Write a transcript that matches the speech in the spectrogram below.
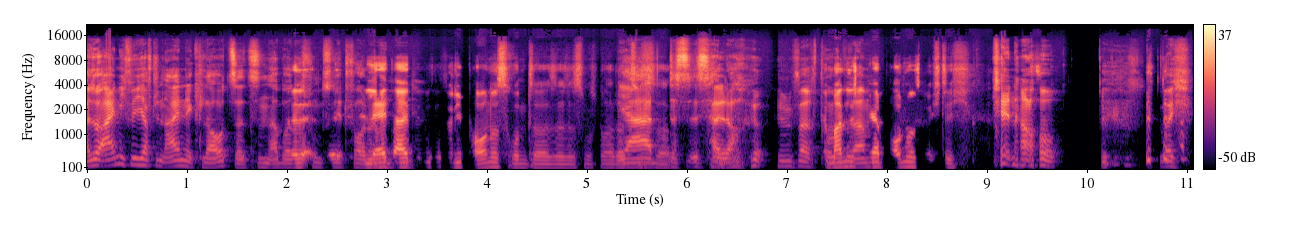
Also eigentlich will ich auf den einen eine Cloud setzen, aber das Äh, funktioniert Er vorne. lädt nicht. halt so die Pornos runter, also das muss man dazu ja, sagen. das ist halt auch einfach Der Mann ist mehr pornosüchtig. Genau. Weil ich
